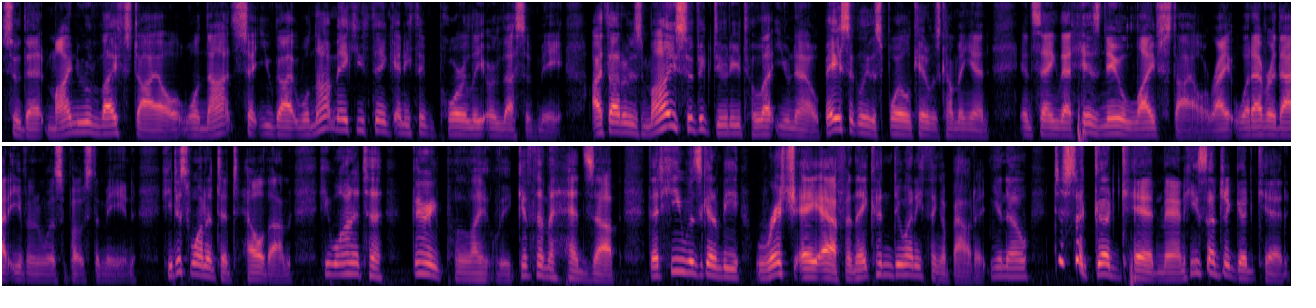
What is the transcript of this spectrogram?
so that my new lifestyle will not set you guys will not make you think anything poorly or less of me. I thought it was my civic duty to let you know. Basically, the spoiled kid was coming in and saying that his new lifestyle, right, whatever that even was supposed to mean, he just wanted to tell them. He wanted to very politely give them a heads up that he was going to be rich AF and they couldn't do anything about it, you know? Just a good kid, man. He's such a good kid.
